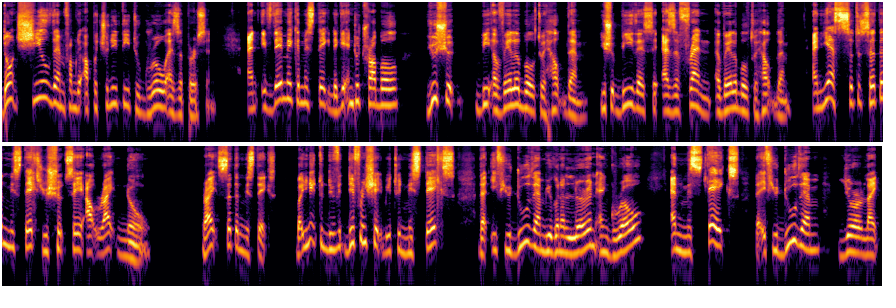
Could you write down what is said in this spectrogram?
don't shield them from the opportunity to grow as a person and if they make a mistake, they get into trouble, you should be available to help them. You should be there as a friend, available to help them. And yes, certain, certain mistakes you should say outright no, right? Certain mistakes. But you need to differentiate between mistakes that if you do them, you're going to learn and grow, and mistakes that if you do them, you're like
